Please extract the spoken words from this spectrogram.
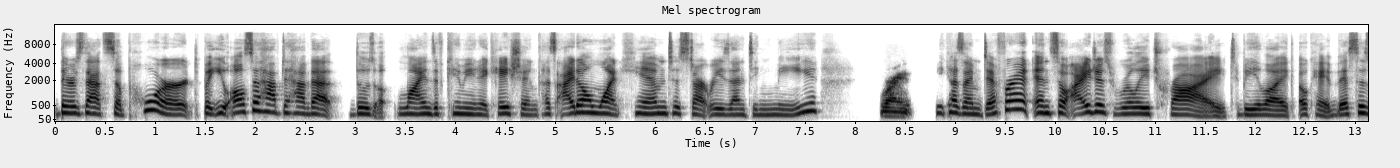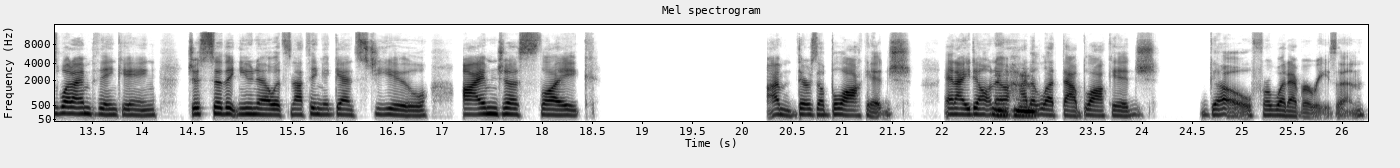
there's that support, but you also have to have that those uh, lines of communication cuz I don't want him to start resenting me right because I'm different. And so I just really try to be like, okay, this is what I'm thinking, just so that you know it's nothing against you. I'm just like, I'm there's a blockage and I don't know how to mm-hmm. let that blockage go for whatever reason.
